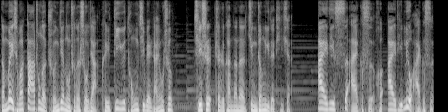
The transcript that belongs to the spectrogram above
那为什么大众的纯电动车的售价可以低于同级别燃油车？其实这是看它的竞争力的体现。ID.4X 和 ID.6X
